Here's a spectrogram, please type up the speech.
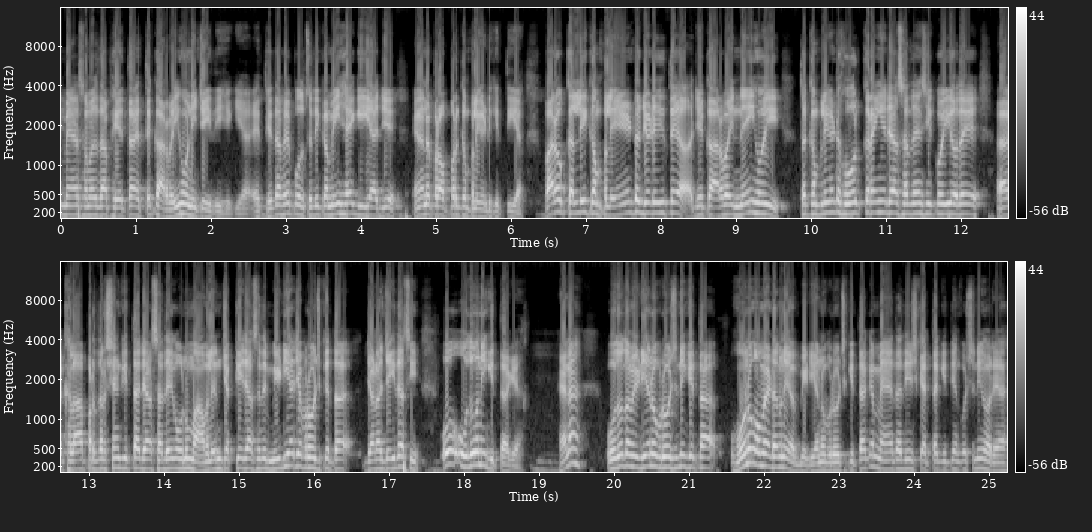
ਮੈਂ ਸਮਝਦਾ ਫਿਰ ਤਾਂ ਇੱਥੇ ਕਾਰਵਾਈ ਹੋਣੀ ਚਾਹੀਦੀ ਹੈਗੀ ਆ। ਇੱਥੇ ਤਾਂ ਫਿਰ ਪੁਲਿਸ ਦੀ ਕਮੀ ਹੈਗੀ ਆ ਜੇ ਇਹਨਾਂ ਨੇ ਪ੍ਰੋਪਰ ਕੰਪਲੇਂਟ ਕੀਤੀ ਆ। ਪਰ ਉਹ ਕੱਲੀ ਕੰਪਲੇਂਟ ਜਿਹੜੀ ਤੇ ਜੇ ਕਾਰਵਾਈ ਨਹੀਂ ਹੋਈ, ਤਾਂ ਕੰਪਲੇਂਟ ਹੋਰ ਕਰਾਈਆਂ ਜਾ ਸਕਦੇ ਸੀ। ਕੋਈ ਉਹਦੇ ਖਿਲਾਫ ਪ੍ਰਦਰਸ਼ਨ ਕੀਤਾ ਜਾ ਸਕਦੇ ਉਹਨੂੰ ਮਾਮਲੇ ਨੂੰ ਚੱਕੇ ਜਾ ਸਕਦੇ ਮੀਡੀਆ 'ਚ ਅਪਰੋਚ ਕੀਤਾ ਜਾਣਾ ਚਾਹੀਦਾ ਸੀ। ਉਹ ਉਦੋਂ ਨਹੀਂ ਕੀਤਾ ਗਿਆ। ਹੈ ਨਾ? ਉਦੋਂ ਤਾਂ ਮੀਡੀਆ ਨੂੰ ਅਪਰੋਚ ਨਹੀਂ ਕੀਤਾ। ਹੁਣ ਉਹ ਮੈਡਮ ਨੇ ਮੀਡੀਆ ਨੂੰ ਅਪਰੋਚ ਕੀਤਾ ਕਿ ਮੈਂ ਤਾਂ ਦੀ ਸ਼ਿਕਾਇਤਾਂ ਕੀਤੀਆਂ ਕੁਝ ਨਹੀਂ ਹੋ ਰਿਹਾ।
